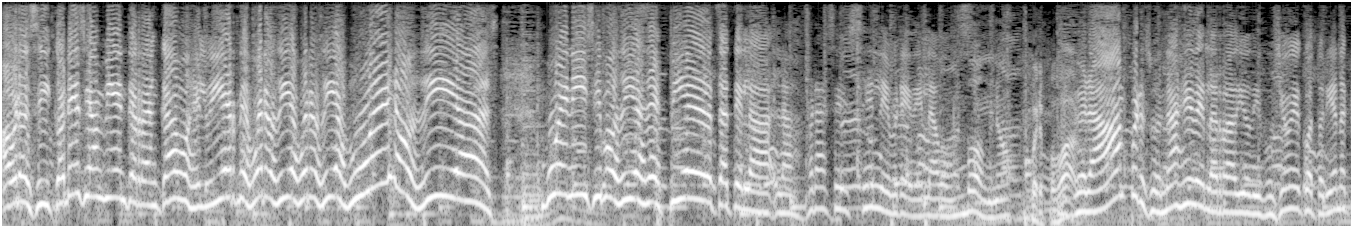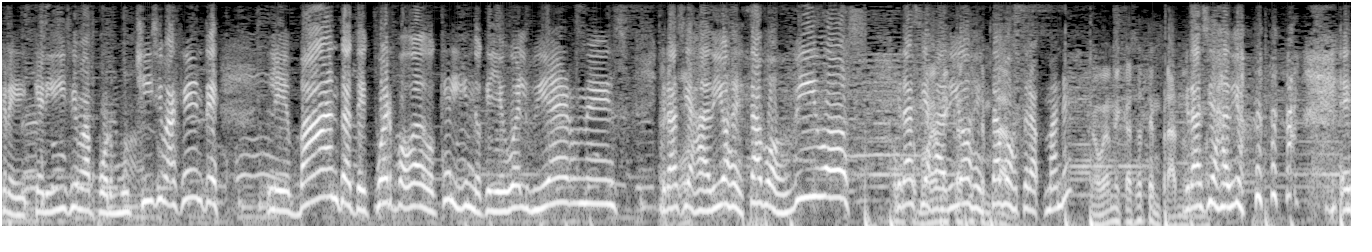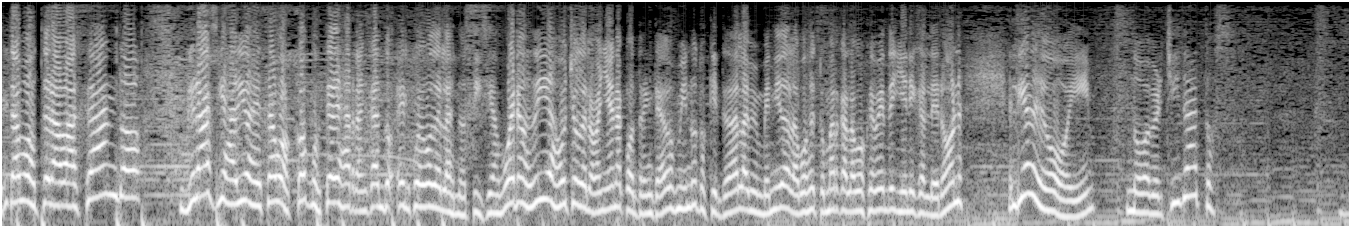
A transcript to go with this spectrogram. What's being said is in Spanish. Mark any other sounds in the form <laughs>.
Ahora sí, con ese ambiente arrancamos el viernes. Buenos días, buenos días, buenos días. Buenísimos días, despiértate. La, la frase célebre de la bombón, ¿no? Cuerpo va. Gran personaje de la radiodifusión ecuatoriana, queridísima por muchísima gente. Levántate, cuerpo vago. Qué lindo que llegó el viernes. Gracias a Dios estamos vivos. Gracias a Dios estamos... temprano. tra- ¿Mande? Me voy a mi casa temprano. Gracias a Dios. <laughs> estamos trabajando. Gracias a Dios estamos con ustedes arrancando el juego de las noticias. Buenos días, 8 de la mañana con 32 minutos. Quien te da la bienvenida a la voz de tu marca, la voz que vende Jenny Calderón. El día de hoy no va a haber chidatos.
